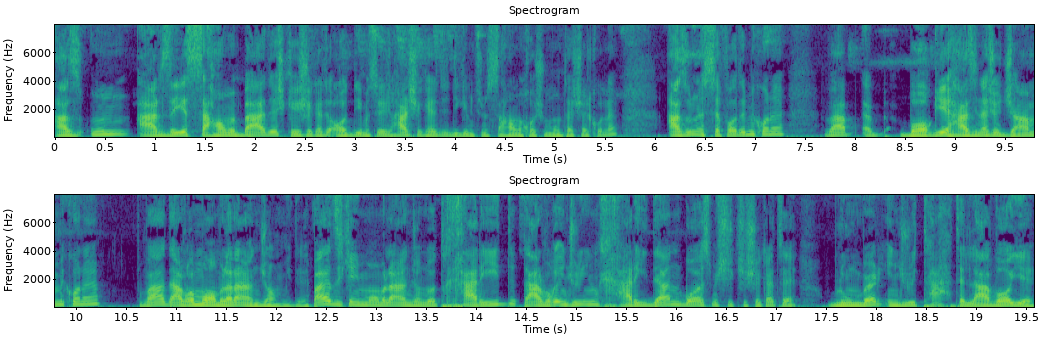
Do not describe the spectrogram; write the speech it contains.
از اون عرضه سهام بعدش که یه شرکت عادی مثل هر شرکت دیگه می‌تونه سهام خودش منتشر کنه از اون استفاده می‌کنه و باقی هزینهش رو جمع می‌کنه و در واقع معامله رو انجام میده. بعد از اینکه این معامله انجام داد خرید در واقع اینجوری این خریدن باعث میشه که شرکت بلومبرگ اینجوری تحت لوای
